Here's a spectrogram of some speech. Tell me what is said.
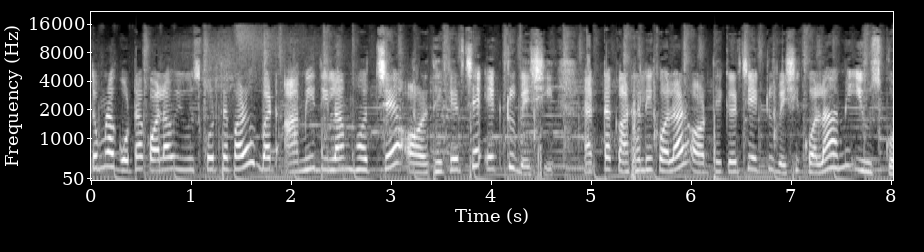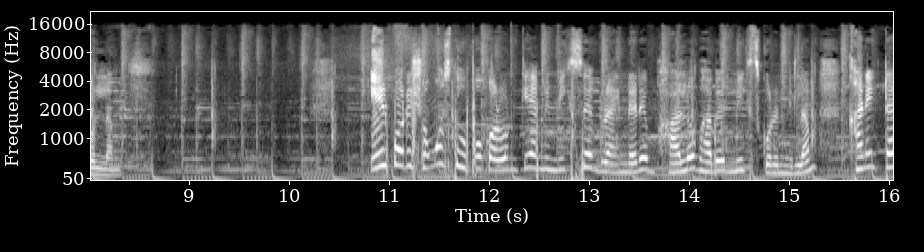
তোমরা গোটা কলাও ইউজ করতে পারো বাট আমি দিলাম হচ্ছে অর্ধেকের চেয়ে একটু বেশি। একটা কাঁঠালি কলার অর্ধেকের চেয়ে একটু বেশি কলা আমি ইউজ করলাম। এরপরে সমস্ত উপকরণকে আমি মিক্সার গ্রাইন্ডারে ভালোভাবে মিক্স করে নিলাম। খানিকটা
